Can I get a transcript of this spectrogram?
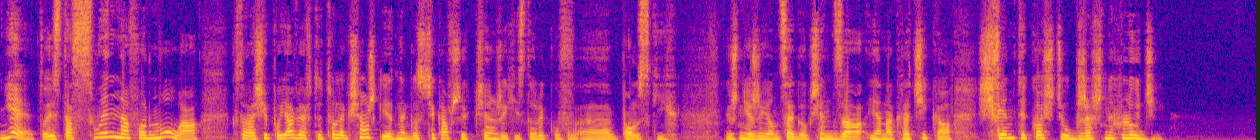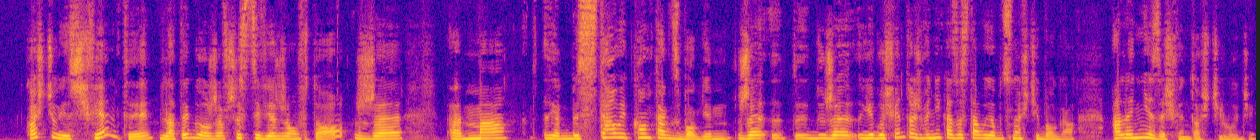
Nie, to jest ta słynna formuła, która się pojawia w tytule książki jednego z ciekawszych księży historyków e, polskich, już nieżyjącego, księdza Jana Kracika, święty Kościół grzesznych ludzi. Kościół jest święty, dlatego że wszyscy wierzą w to, że e, ma jakby stały kontakt z Bogiem, że, że jego świętość wynika ze stałej obecności Boga, ale nie ze świętości ludzi.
